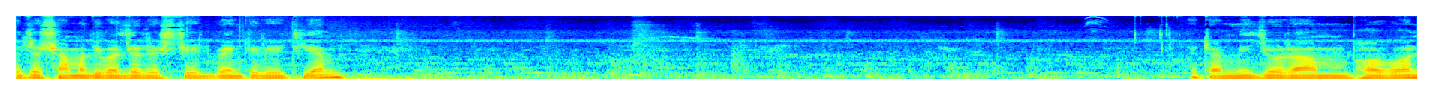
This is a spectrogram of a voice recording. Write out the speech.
এটা শ্যামালি বাজারের স্টেট ব্যাংকের এটিএম। এটা মিজোরাম ভবন।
